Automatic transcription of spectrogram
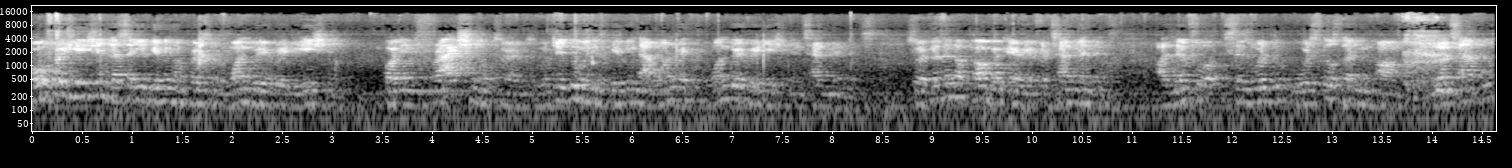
both radiation, let's say you're giving a person one way of radiation, but in fractional terms, what you're doing is giving that one, one way radiation in 10 minutes. So if it's in the pelvic area for 10 minutes, a lympho, since we're, we're still studying um, blood samples,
